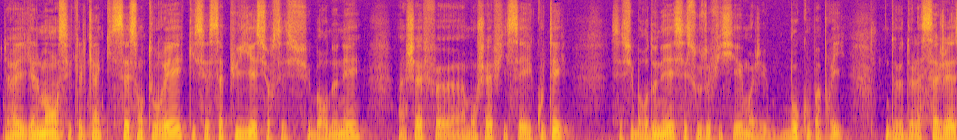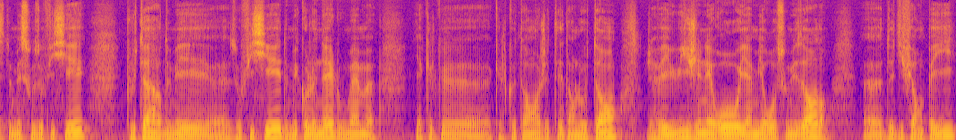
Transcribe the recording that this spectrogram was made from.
Je dirais également, c'est quelqu'un qui sait s'entourer, qui sait s'appuyer sur ses subordonnés, un chef, euh, un bon chef, il sait écouter ses subordonnés, ses sous-officiers. Moi, j'ai beaucoup appris de, la sagesse de mes sous-officiers, plus tard de mes euh, officiers, de mes colonels, ou même, il y a quelques, temps, j'étais dans l'OTAN, j'avais huit généraux et amiraux sous mes ordres de différents pays,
